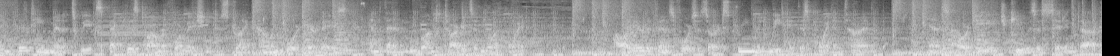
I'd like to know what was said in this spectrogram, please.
In 15 minutes, we expect this bomber formation to strike Allenford Air Base and then move on to targets at North Point. Our air defense forces are extremely weak at this point in time, hence our GHQ is a sitting duck.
